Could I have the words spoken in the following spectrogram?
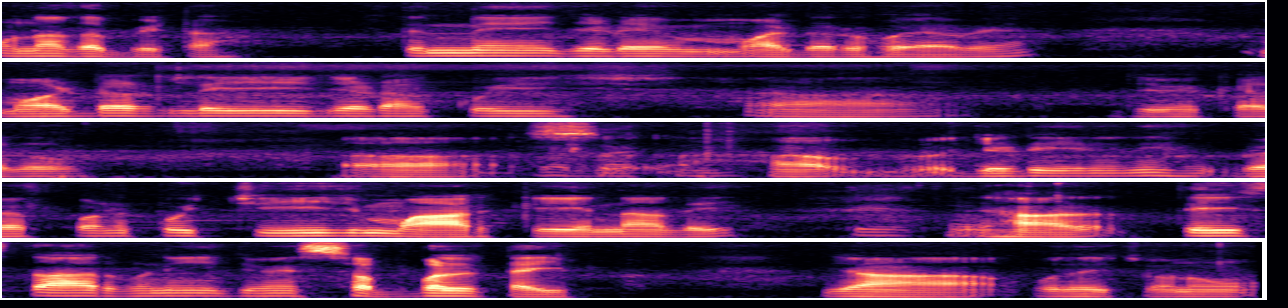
ਉਹਨਾਂ ਦਾ ਬੇਟਾ। ਤਿੰਨੇ ਜਿਹੜੇ ਮਰਡਰ ਹੋਇਆ ਹੋਇਆ ਮਰਡਰ ਲਈ ਜਿਹੜਾ ਕੋਈ ਜਿਵੇਂ ਕਹਿ ਦੋ ਹਾਂ ਜਿਹੜੀ ਨਹੀਂ ਵੈਪਨ ਕੋਈ ਚੀਜ਼ ਮਾਰ ਕੇ ਇਹਨਾਂ ਦੇ ਹਾਂ ਤੇਜ਼ ਧਾਰ ਬਣੀ ਜਿਵੇਂ ਸੱਬਲ ਟਾਈਪ ਜਾਂ ਉਹਦੇ ਚ ਉਹਨੂੰ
